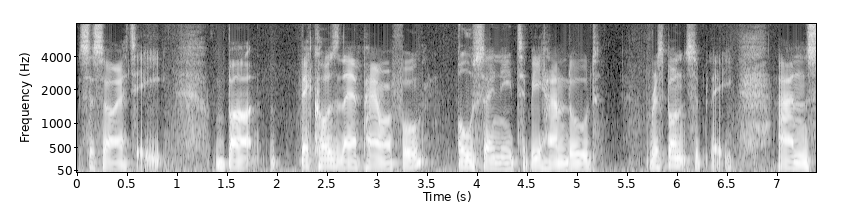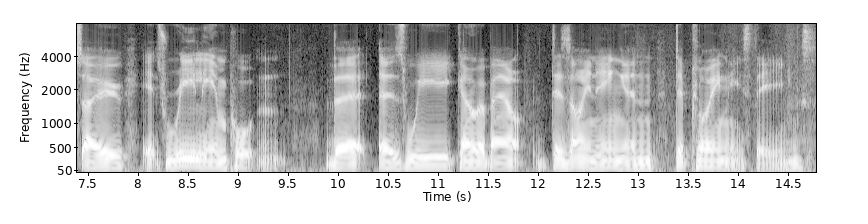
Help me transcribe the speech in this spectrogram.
society, but because they're powerful, also need to be handled responsibly. And so it's really important that as we go about designing and deploying these things,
